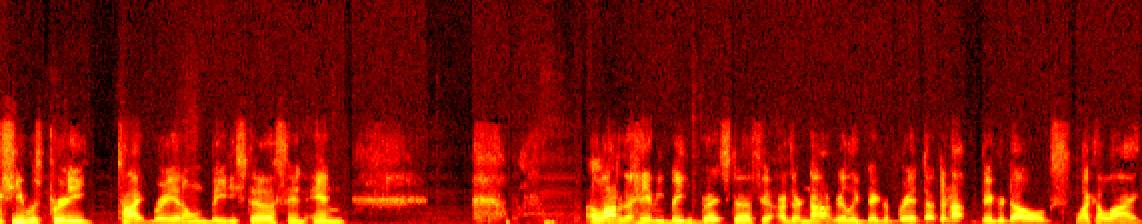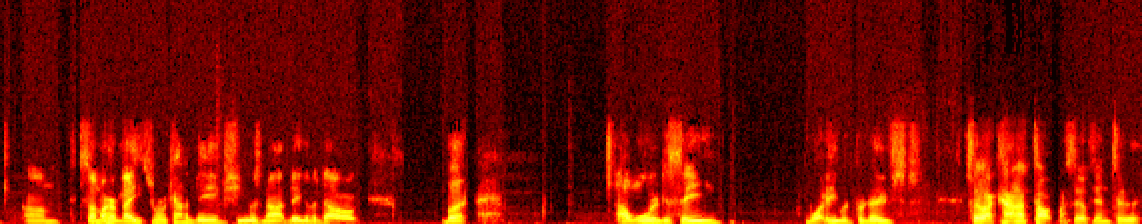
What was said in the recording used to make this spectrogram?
She was pretty tight bred on beady stuff, and and a lot of the heavy beady bred stuff are they're not really bigger bred. They're not bigger dogs like I like. Um, some of her mates were kind of big. She was not big of a dog, but I wanted to see what he would produce. So I kind of talked myself into it.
